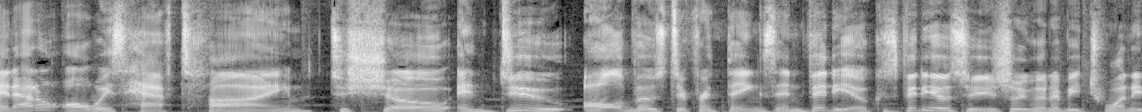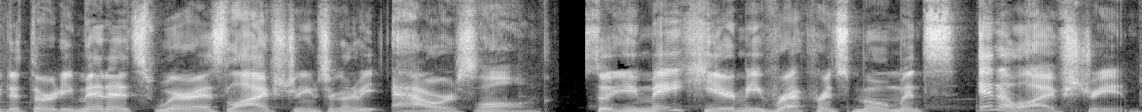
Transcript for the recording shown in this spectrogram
And I don't always have time to show and do all of those different things in video because videos are usually going to be 20 to 30 minutes, whereas live streams are going to be hours long. So you may hear me reference moments in a live stream.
